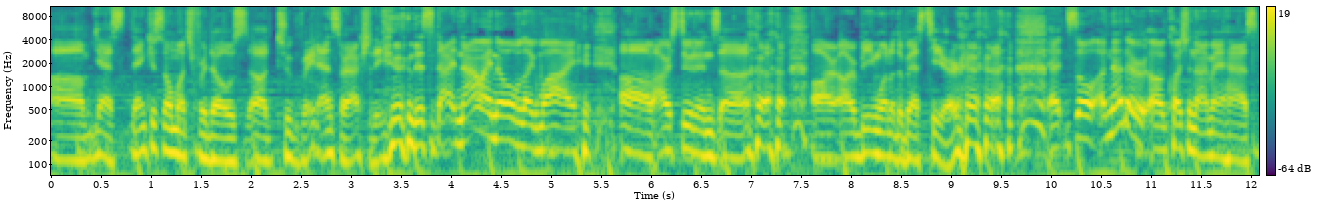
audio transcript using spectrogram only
Um, yes, thank you so much for those uh, two great answer. Actually, this that, now I know like why uh, our students uh, are are being one of the best here. Uh, so another uh, question I might ask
